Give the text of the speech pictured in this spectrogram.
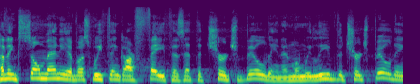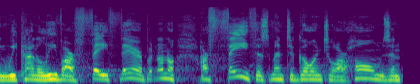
I think so many of us, we think our faith is at the church building. And when we leave the church building, we kind of leave our faith there. But no, no, our faith is meant to go into our homes. And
